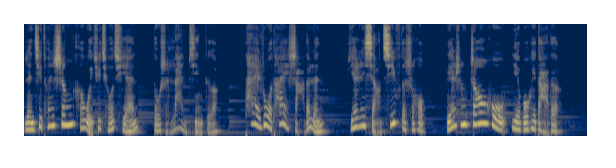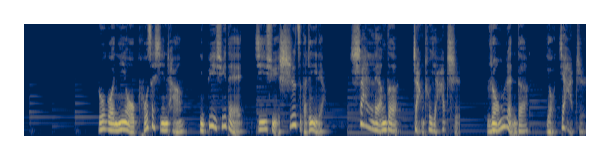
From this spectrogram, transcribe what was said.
忍气吞声和委曲求全都是烂品格。太弱太傻的人，别人想欺负的时候，连声招呼也不会打的。如果你有菩萨心肠，你必须得积蓄狮子的力量，善良的长出牙齿，容忍的有价值。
